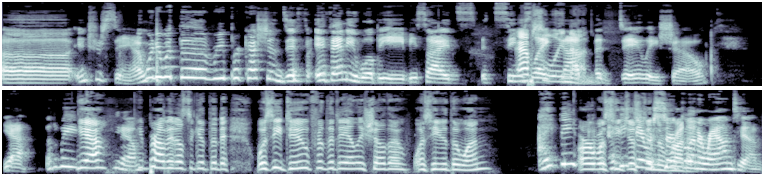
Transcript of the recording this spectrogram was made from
Uh interesting. I wonder what the repercussions, if if any, will be besides it seems Absolutely like not none. the Daily Show. Yeah. That'll be yeah you know. he probably doesn't get the da- was he due for the daily show though was he the one I think or was I he think just they were in the circling running? around him.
